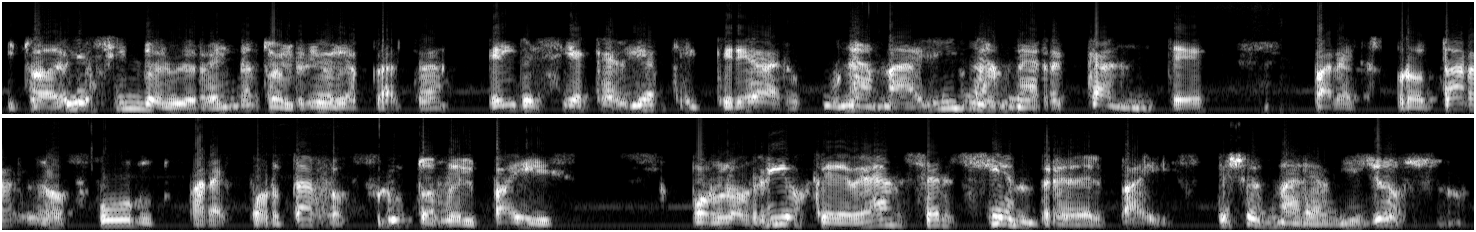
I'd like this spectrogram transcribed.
y todavía siendo el Virreinato del Río de la Plata, él decía que había que crear una marina mercante para explotar los frutos, para exportar los frutos del país por los ríos que deberán ser siempre del país. Eso es maravilloso.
